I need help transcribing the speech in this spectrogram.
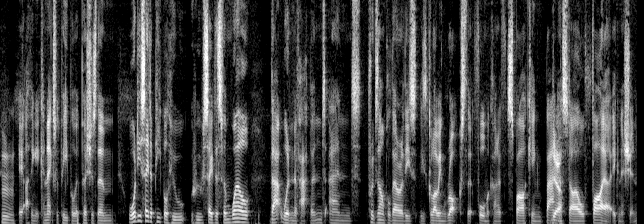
Hmm. It, I think it connects with people, it pushes them. What do you say to people who, who say to this film, well, that wouldn't have happened? And, for example, there are these, these glowing rocks that form a kind of sparking banner Yeah. style fire ignition.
